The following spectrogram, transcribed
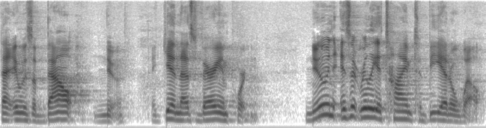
that it was about noon. Again, that's very important. Noon isn't really a time to be at a well.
